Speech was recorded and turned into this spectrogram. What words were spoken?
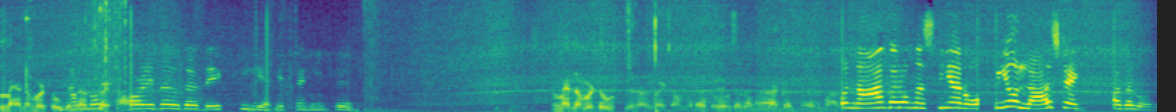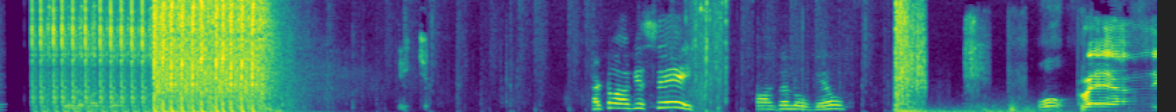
मैं नंबर टू के साथ बैठा और हूँ इधर उधर देखती है कि कहीं पे। मैं नंबर टू के साथ बैठा हूँ मेरा दोस्त चलो मैं गन्नेड मार तो ना करो मस्तियाँ रोमियो लास्ट एक पागल हो रहे अकेले मत जाओ ठीक है हटो आगे से। पागल हो गए हो। ओ अबे यार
